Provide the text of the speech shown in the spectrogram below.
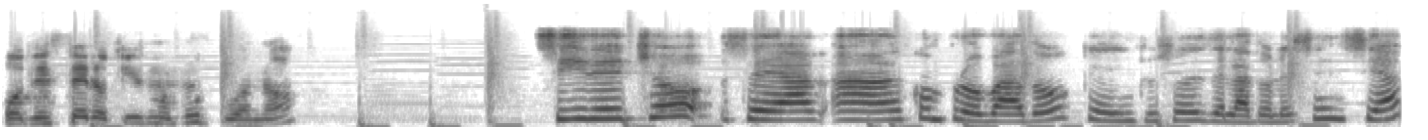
o de este erotismo mutuo, ¿no? Sí, de hecho se ha, comprobado que incluso desde la adolescencia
